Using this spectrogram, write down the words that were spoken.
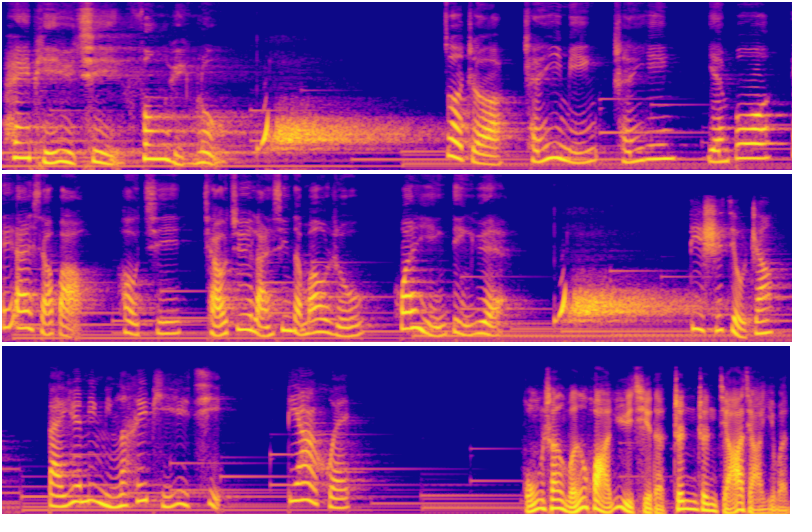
黑皮玉器风云录，作者陈一鸣、陈英，演播 AI 小宝，后期乔居蓝心的猫如，欢迎订阅。第十九章，百越命名了黑皮玉器，第二回。红山文化玉器的真真假假一文，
